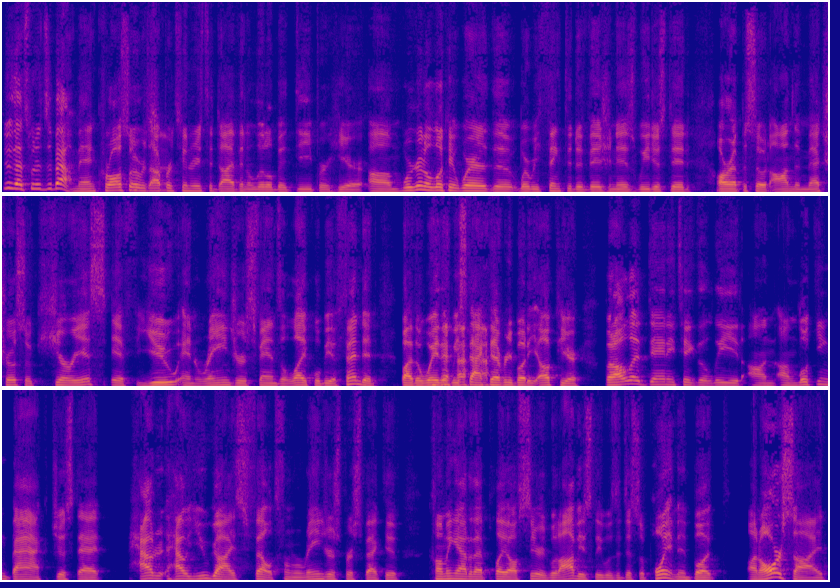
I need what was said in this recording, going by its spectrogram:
Dude, that's what it's about, man. Crossovers, 100%. opportunities to dive in a little bit deeper here. Um, we're gonna look at where the where we think the division is. We just did our episode on the Metro, so curious if you and Rangers fans alike will be offended by the way that we stacked everybody up here. But I'll let Danny take the lead on on looking back just at how did, how you guys felt from a Rangers perspective coming out of that playoff series. What obviously was a disappointment, but on our side,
